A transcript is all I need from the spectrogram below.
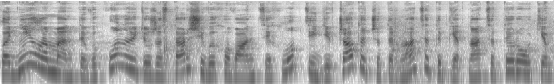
Складні елементи виконують уже старші вихованці, хлопці і дівчата 14-15 років.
